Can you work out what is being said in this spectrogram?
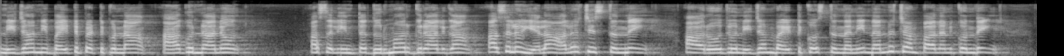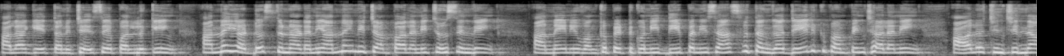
నిజాన్ని బయట పెట్టకుండా ఆగున్నాను. అసలు ఇంత దుర్మార్గురాలుగా అసలు ఎలా ఆలోచిస్తుంది? ఆ రోజు నిజం బయటకు వస్తుందని నన్ను చంపాలనుకుంది. అలాగే తను చేసే పనులకి అన్నయ్య అడ్డొస్తున్నాడని అన్నయ్యని చంపాలని చూసింది. అన్నయ్యని వంక పెట్టుకుని దీపని శాశ్వతంగా జైలుకి పంపించాలని ఆలోచించిందా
